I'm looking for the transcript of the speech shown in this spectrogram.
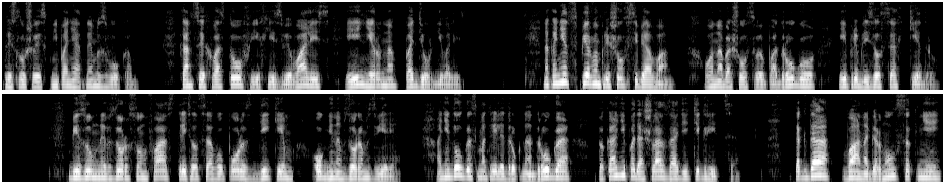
прислушиваясь к непонятным звукам. Концы хвостов их извивались и нервно подергивались. Наконец первым пришел в себя Ван. Он обошел свою подругу и приблизился к кедру. Безумный взор Сунфа встретился в упор с диким огненным взором зверя. Они долго смотрели друг на друга, пока не подошла сзади тигрица. Тогда Ван обернулся к ней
